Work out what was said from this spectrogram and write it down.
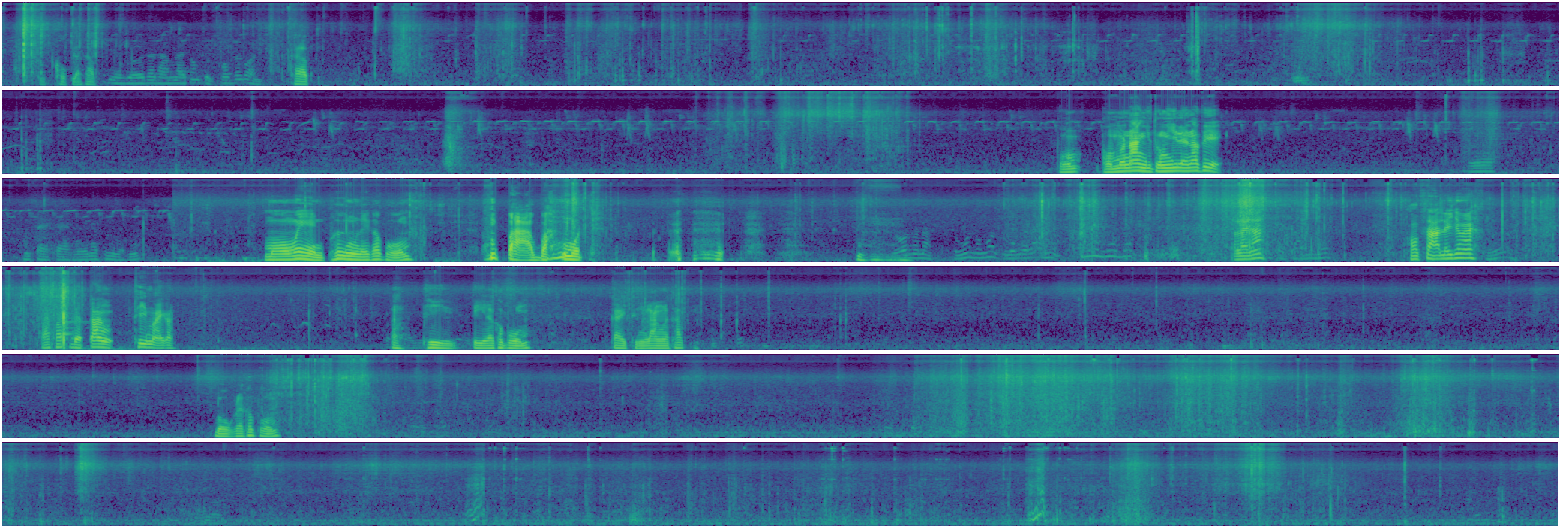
ครบแล้วครับ เดี๋ยวโยจะทำอะไรต้องจุดครบไว้ก่อน ครับ ผมมานั่งอยู่ตรงนี้เลยนะพี่มองไม่เห็นพึ่งเลยครับผม ป่าบังหมด อะไรนะ ขอบสระเลยใช่ไหมไปครับเดี๋ยวตั้งที่ใหม่ก่อนอะพี่ตีแล้วครับผม ใกล้ถึงรังแล้วครับ โบกแล้วครับผม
